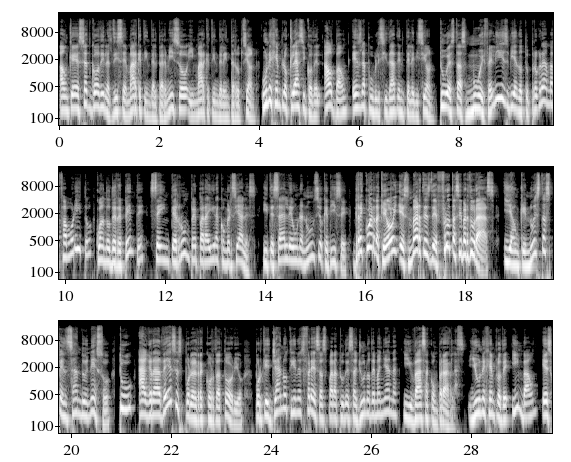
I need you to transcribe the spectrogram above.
aunque Seth Godin les dice marketing del permiso y marketing de la interrupción. Un ejemplo clásico del outbound es la publicidad en televisión. Tú estás muy feliz viendo tu programa favorito cuando de repente se interrumpe para ir a comerciales y te sale un anuncio que dice, recuerda que hoy es martes de frutas y verduras. Y aunque no estás pensando en eso, tú agradeces por el recordatorio porque ya no tienes fresas para tu desayuno de mañana y vas a comprarlas. Y un ejemplo de inbound es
